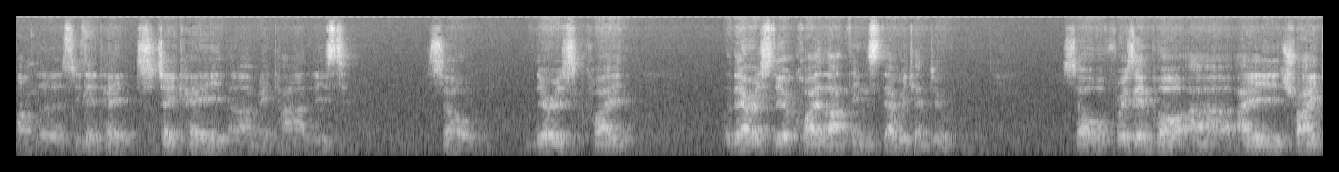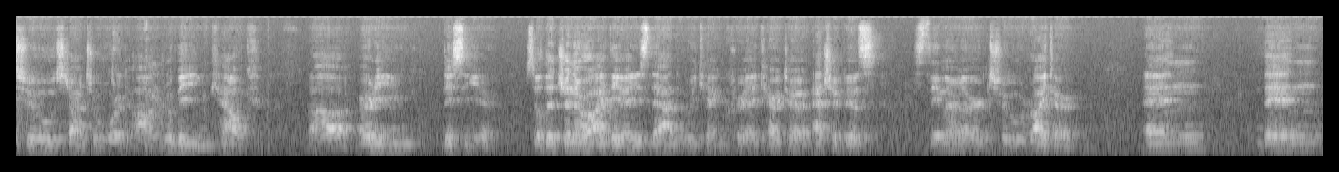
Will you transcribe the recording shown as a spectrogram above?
on the CJK, uh, meta list. So there is quite, there are still quite a lot of things that we can do. So for example, uh, I tried to start to work on Ruby in Calc uh, early this year. So the general idea is that we can create character attributes similar to writer. And then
